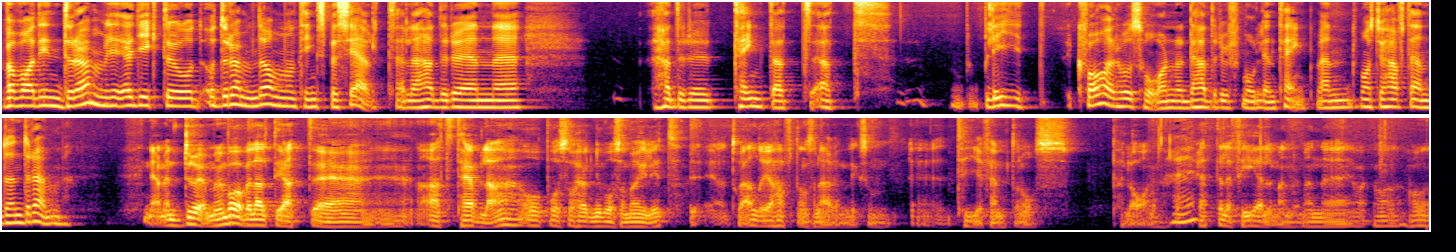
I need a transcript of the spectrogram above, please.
Vad var din dröm? Gick du och, och drömde om någonting speciellt? Eller hade du en... Eh, hade du tänkt att, att bli kvar hos Horn? Det hade du förmodligen tänkt, men du måste ju ha haft ändå en dröm. Nej, men drömmen var väl alltid att, eh, att tävla och på så hög nivå som möjligt. Jag tror aldrig jag haft någon sån här liksom, eh, 10-15 års plan. Nej. Rätt eller fel, men, men eh, jag har,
